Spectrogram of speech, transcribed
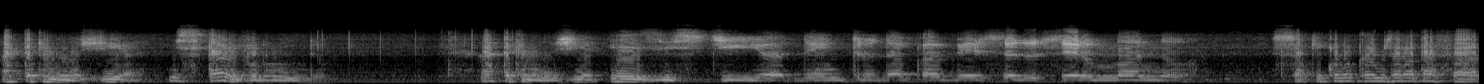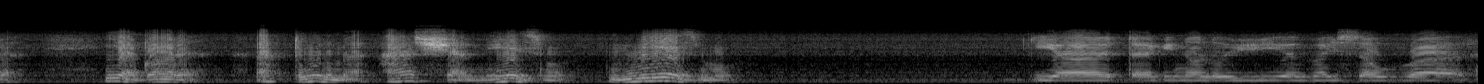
A tecnologia está evoluindo. A tecnologia existia dentro da cabeça do ser humano, só que colocamos ela para fora. E agora a turma acha mesmo, mesmo, que a tecnologia vai salvar.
